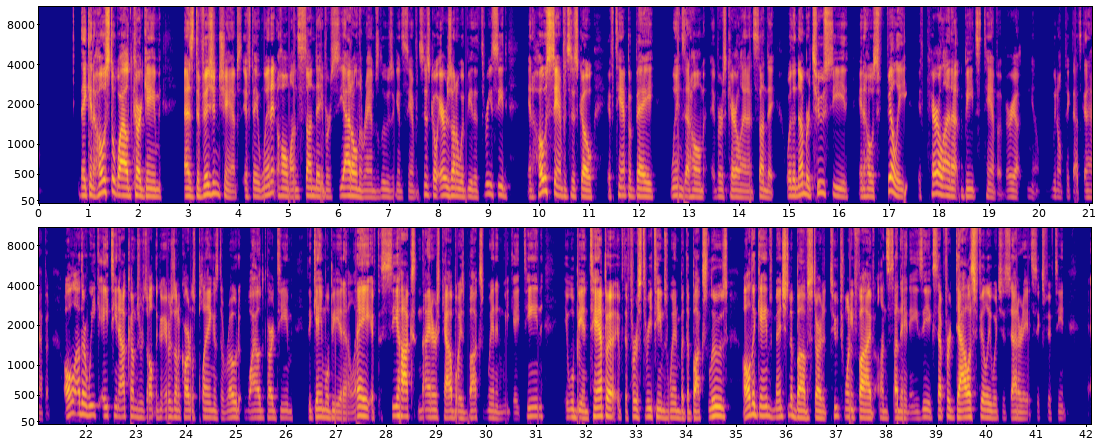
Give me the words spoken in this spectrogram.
They can host a wild card game as division champs if they win at home on Sunday versus Seattle and the Rams lose against San Francisco. Arizona would be the three seed and host San Francisco if Tampa Bay wins at home versus Carolina on Sunday, or the number two seed and host Philly if Carolina beats Tampa. Very, uh, you know, we don't think that's going to happen. All other Week 18 outcomes result in the Arizona Cardinals playing as the road wild card team. The game will be in LA. If the Seahawks, Niners, Cowboys, Bucks win in Week 18, it will be in Tampa if the first three teams win, but the Bucks lose. All the games mentioned above start at 225 on Sunday in AZ, except for Dallas, Philly, which is Saturday at 615.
